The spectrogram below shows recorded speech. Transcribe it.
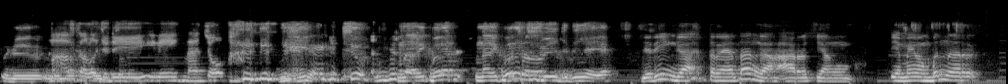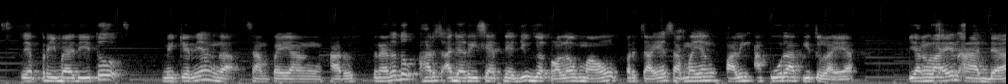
Udah, Maaf kalau jadi ini naco. Iya, itu menarik banget, menarik banget tuh jadinya ya. Jadi nggak ternyata nggak harus yang ya memang benar ya pribadi itu mikirnya nggak sampai yang harus ternyata tuh harus ada risetnya juga kalau mau percaya sama yang paling akurat gitulah ya. Yang ya. lain ada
